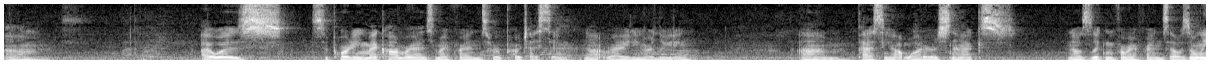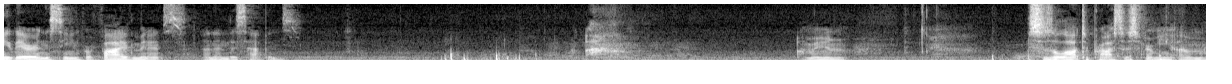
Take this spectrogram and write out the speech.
Um, I was supporting my comrades and my friends who were protesting, not rioting or looting, um, passing out water, and snacks, and I was looking for my friends. I was only there in the scene for five minutes, and then this happens. Mean, this is a lot to process for me. Um,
